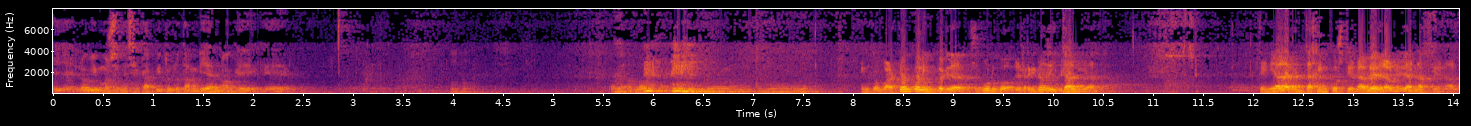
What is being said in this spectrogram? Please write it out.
eh, lo vimos en ese capítulo también, ¿no? Que, que, En comparación con el imperio de Habsburgo, el reino de Italia tenía la ventaja incuestionable de la unidad nacional.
